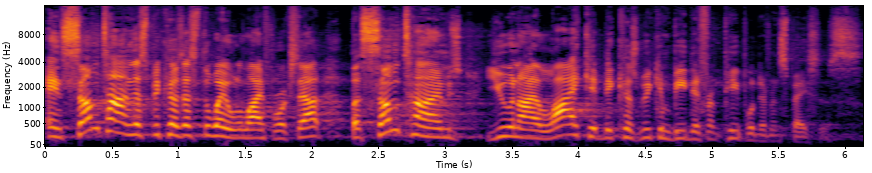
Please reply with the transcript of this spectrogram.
And sometimes that's because that's the way life works out, but sometimes you and I like it because we can be different people, different spaces.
